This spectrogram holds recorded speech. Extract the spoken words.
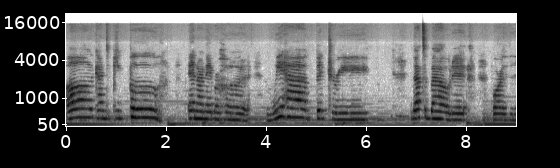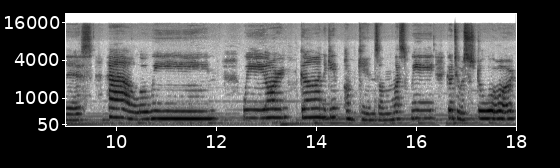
all kinds of people in our neighborhood. We have victory. That's about it for this Halloween. We aren't gonna get pumpkins unless we go to a store.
